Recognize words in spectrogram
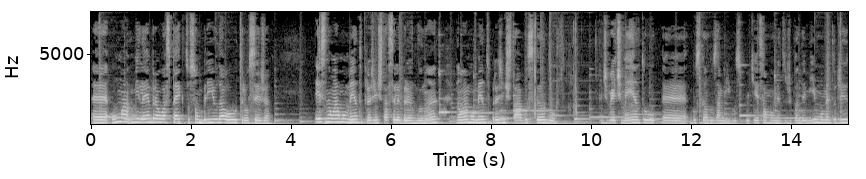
é, uma me lembra o aspecto sombrio da outra, ou seja, esse não é o momento para a gente estar tá celebrando, né? Não é o momento para a gente estar tá buscando divertimento, é, buscando os amigos, porque esse é um momento de pandemia, um momento de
